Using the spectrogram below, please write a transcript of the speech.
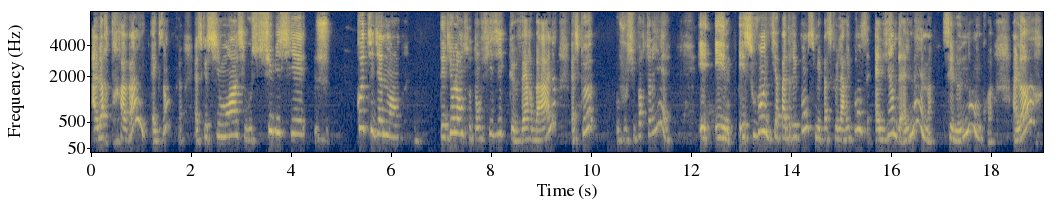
à leur travail, exemple. Est-ce que si moi, si vous subissiez quotidiennement des violences autant physiques que verbales, est-ce que vous supporteriez? Et, souvent, il n'y a pas de réponse, mais parce que la réponse, elle vient d'elle-même. C'est le non, quoi. Alors,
